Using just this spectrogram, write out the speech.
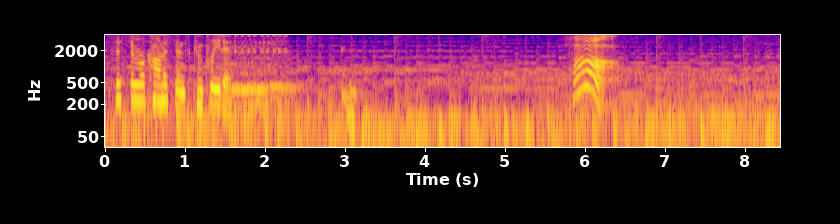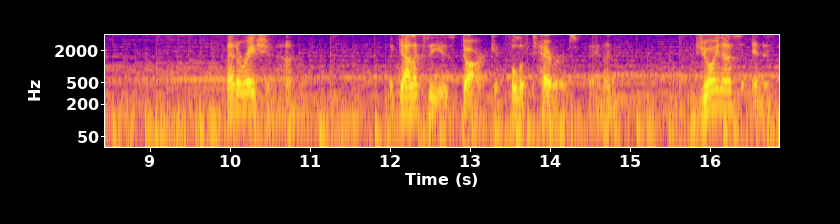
System reconnaissance completed. Huh. Federation, huh? The galaxy is dark and full of terrors, Phelan. Join us in a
